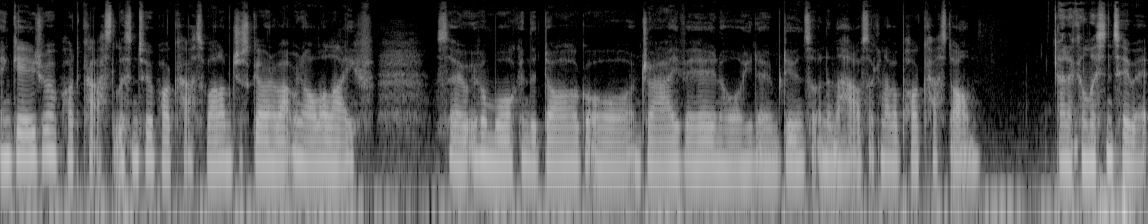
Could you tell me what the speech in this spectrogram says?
engage with a podcast, listen to a podcast while I'm just going about my normal life. So if I'm walking the dog or I'm driving or you know I'm doing something in the house, I can have a podcast on and I can listen to it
